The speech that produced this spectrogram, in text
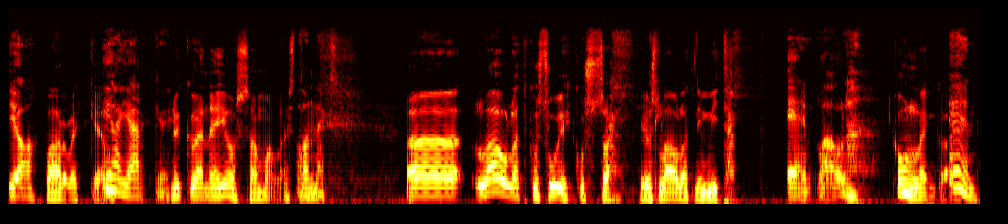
Joo. parvekkeella. Ihan järkkyy. Nykyään ei ole samanlaista. Onneksi. Öö, laulatko suihkussa? Jos laulat, niin mitä? En laula. Ollenkaan. En.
